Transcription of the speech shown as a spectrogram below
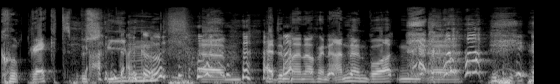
korrekt beschrieben. Ja, ähm, hätte man auch in anderen Worten äh,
